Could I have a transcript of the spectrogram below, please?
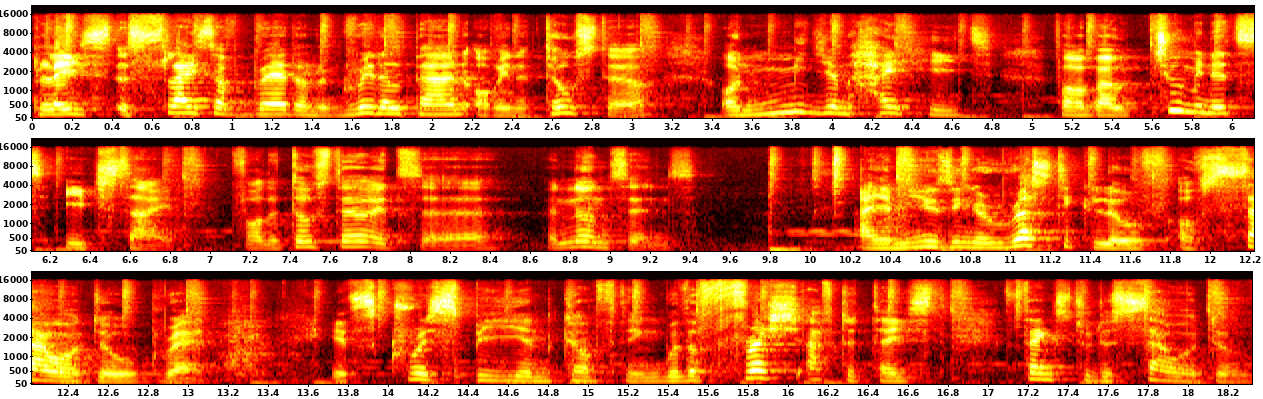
Place a slice of bread on a griddle pan or in a toaster on medium-high heat for about 2 minutes each side. For the toaster it's uh, a nonsense. I am using a rustic loaf of sourdough bread. It's crispy and comforting with a fresh aftertaste thanks to the sourdough.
